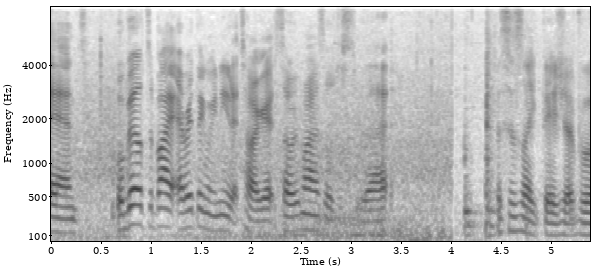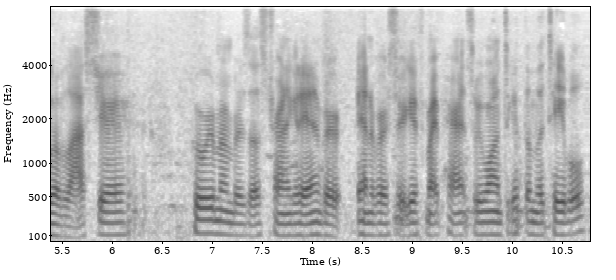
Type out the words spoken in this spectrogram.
and we'll be able to buy everything we need at Target. So we might as well just do that. This is like deja vu of last year. Who remembers us trying to get an anniver- anniversary gift for my parents? We wanted to get them the table.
